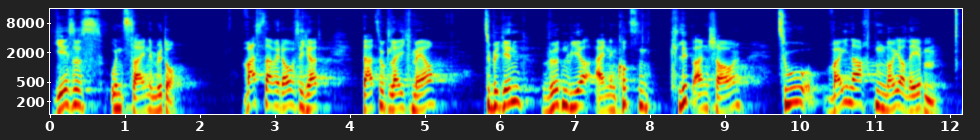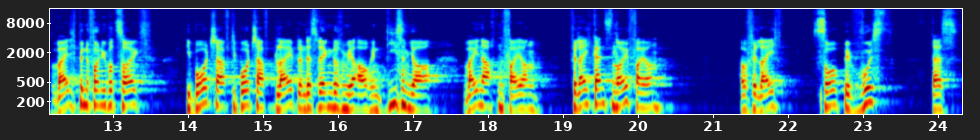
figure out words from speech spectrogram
Jesus und seine Mütter. Was damit auf sich hat, dazu gleich mehr. Zu Beginn würden wir einen kurzen Clip anschauen zu Weihnachten neu erleben. Weil ich bin davon überzeugt, die Botschaft, die Botschaft bleibt und deswegen dürfen wir auch in diesem Jahr Weihnachten feiern. Vielleicht ganz neu feiern, aber vielleicht so bewusst, dass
